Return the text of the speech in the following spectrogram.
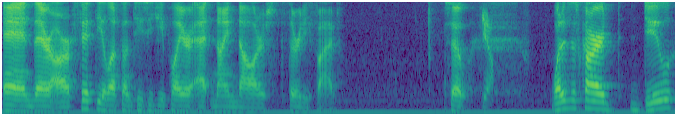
And there are 50 left on TCG Player at $9.35. So, yeah. what does this card do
